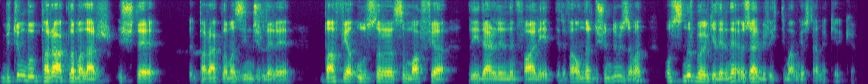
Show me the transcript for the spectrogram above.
bütün bu para aklamalar, işte, para aklama zincirleri, mafya, uluslararası mafya liderlerinin faaliyetleri falan onları düşündüğümüz zaman o sınır bölgelerine özel bir ihtimam göstermek gerekiyor.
